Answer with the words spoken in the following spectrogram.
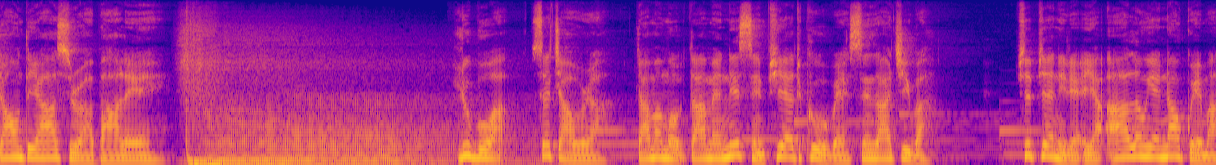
ကြောင်းတရားဆိုတာဘာလဲလူဘဝစัจ java ရာဒါမှမဟုတ်တာမန်နှစ်စဉ်ဖြစ်ရတစ်ခုကိုပဲစဉ်းစားကြည့်ပါဖြစ်ပျက်နေတဲ့အရာအလုံးရဲ့နောက်ွယ်မှာ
